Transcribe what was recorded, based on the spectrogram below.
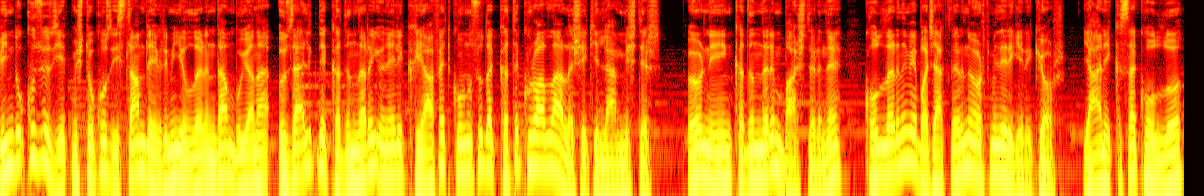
1979 İslam devrimi yıllarından bu yana özellikle kadınlara yönelik kıyafet konusu da katı kurallarla şekillenmiştir. Örneğin kadınların başlarını, kollarını ve bacaklarını örtmeleri gerekiyor. Yani kısa kollu,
